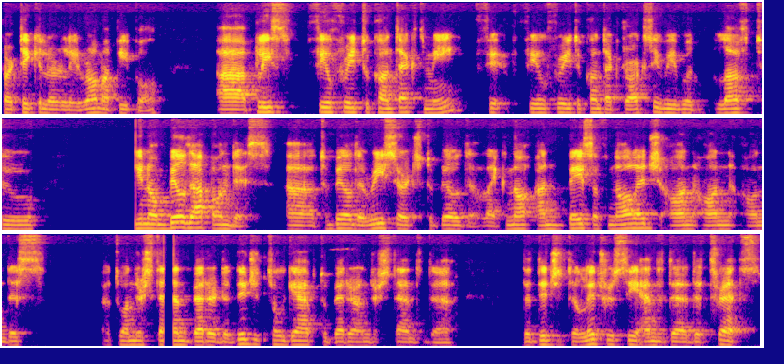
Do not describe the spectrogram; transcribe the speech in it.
particularly Roma people, uh, please feel free to contact me. F feel free to contact Roxy. We would love to, you know, build up on this, uh, to build a research, to build a, like not a base of knowledge on on on this uh, to understand better the digital gap, to better understand the the digital literacy and the the threats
